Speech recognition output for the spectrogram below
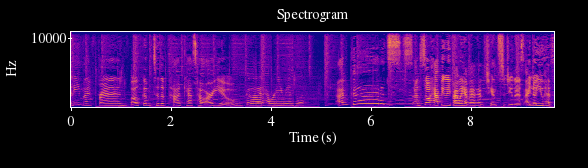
Jenny, my friend. Welcome to the podcast. How are you? Good. How are you, Angela? I'm good. It's I'm so happy we finally have had a chance to do this. I know you have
